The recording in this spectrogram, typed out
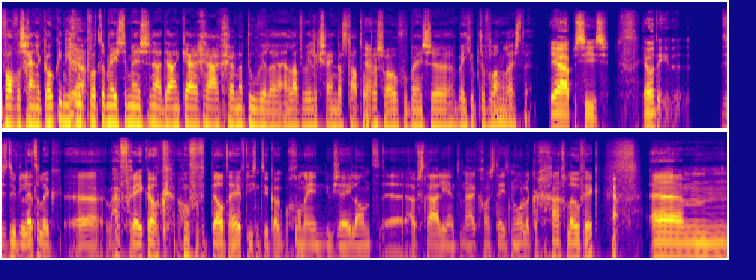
valt waarschijnlijk ook in die Ja. groep... wat de meeste mensen nou, daar een keer graag eh, naartoe willen. En laten we eerlijk zijn, dat staat Ja. best wel voor mensen een beetje op de verlanglijsten. Ja, precies. Ja, want ik, het is natuurlijk letterlijk eh, waar Freek ook over verteld heeft. Die is natuurlijk ook begonnen in Nieuw-Zeeland, eh, Australië en toen eigenlijk gewoon steeds noordelijker gegaan, geloof ik. Ja. Ehm,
